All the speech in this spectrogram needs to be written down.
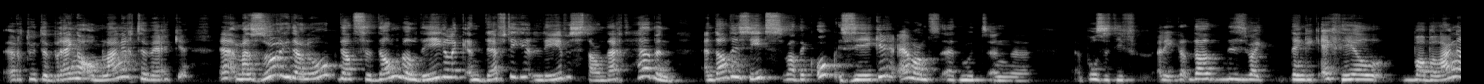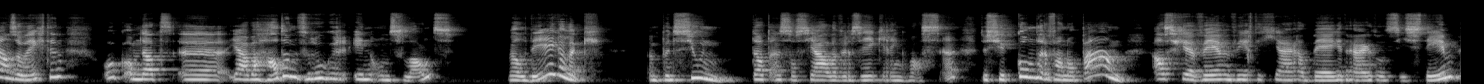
ertoe te brengen om langer te werken. Maar zorg dan ook dat ze dan wel degelijk een deftige levensstandaard hebben. En dat is iets wat ik ook zeker, hè, want het moet een, eh, positief... Dat, dat is wat ik denk ik echt heel wat belang aan zou hechten. Ook omdat uh, ja, we hadden vroeger in ons land wel degelijk een pensioen dat een sociale verzekering was. Hè. Dus je kon ervan op aan, als je 45 jaar had bijgedragen tot het systeem,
